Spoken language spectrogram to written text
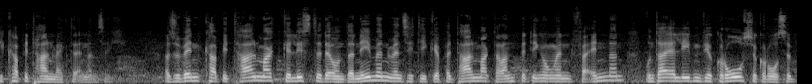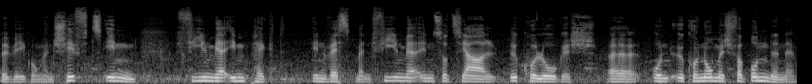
die Kapitalmärkte ändern sich. Also wenn Kapitalmarktgelistete Unternehmen, wenn sich die Kapitalmarktrandbedingungen verändern, und da erleben wir große, große Bewegungen, Shifts in viel mehr Impact, Investment, vielmehr in sozial, ökologisch äh, und ökonomisch verbundene.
